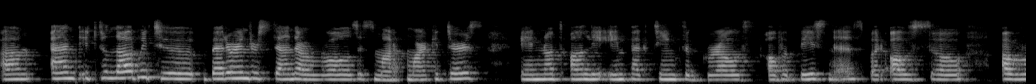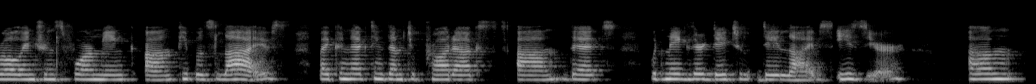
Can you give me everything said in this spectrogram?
Um, and it allowed me to better understand our roles as mar- marketers in not only impacting the growth of a business, but also our role in transforming um, people's lives by connecting them to products um, that would make their day to day lives easier. Um,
